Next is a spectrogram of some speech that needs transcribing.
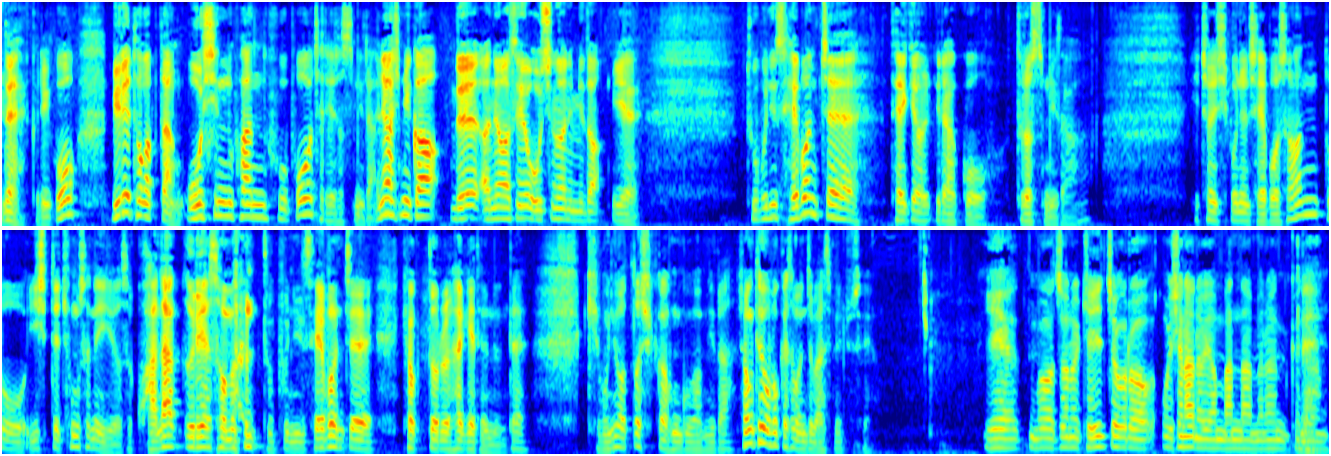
네, 그리고 미래통합당 오신환 후보 자리하셨습니다. 안녕하십니까? 네, 안녕하세요. 오신원입니다. 예. 두 분이 세 번째 대결이라고 들었습니다. 2015년 재보선 또 20대 총선에 이어서 관악을에서만 두 분이 세 번째 격돌을 하게 됐는데 기분이 어떠실까 궁금합니다. 정태 후보께서 먼저 말씀해 주세요. 예, 뭐 저는 개인적으로 오신환 의원 만나면은 그냥 네.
